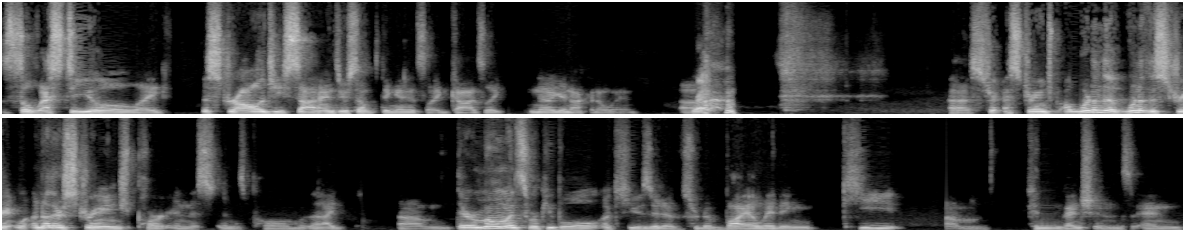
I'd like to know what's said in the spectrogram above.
celestial like astrology signs or something, and it's like God's like, no, you're not gonna win. Uh, right. Uh, a strange one of the one of the strange another strange part in this in this poem that I um, there are moments where people accuse it of sort of violating key um, conventions and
